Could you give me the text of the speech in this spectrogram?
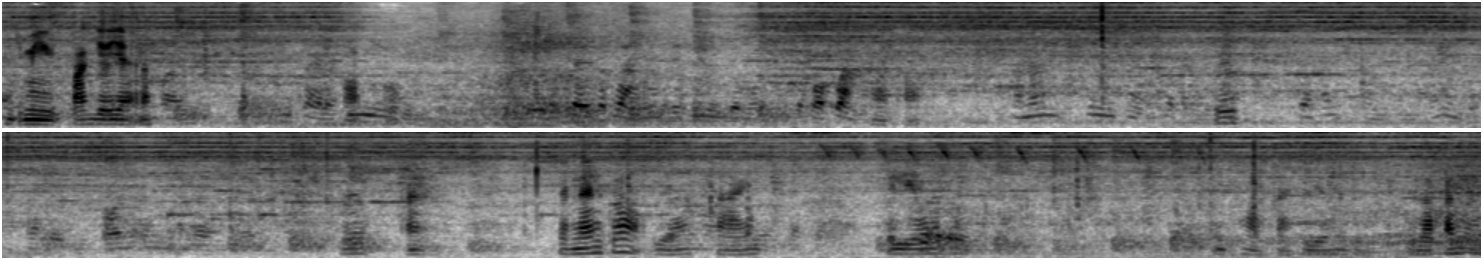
มันจะมีปลั๊กเยอะแยะนะถอดที่ปุ๊บใส่สักวันมันจะที่จะหมดจะขอกว่าอันนั้นที่มันถูกก็ปึ๊บจะให้ทำให้มันใส่เลยซอยนั้นอะไรปึ๊บอะจากนั้นก็เหลือสายไปเลี้ยวให้ดูนี่ถอดสายไปเลี้ยวให้ดูเดี๋ยวเราแป๊บ นึง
